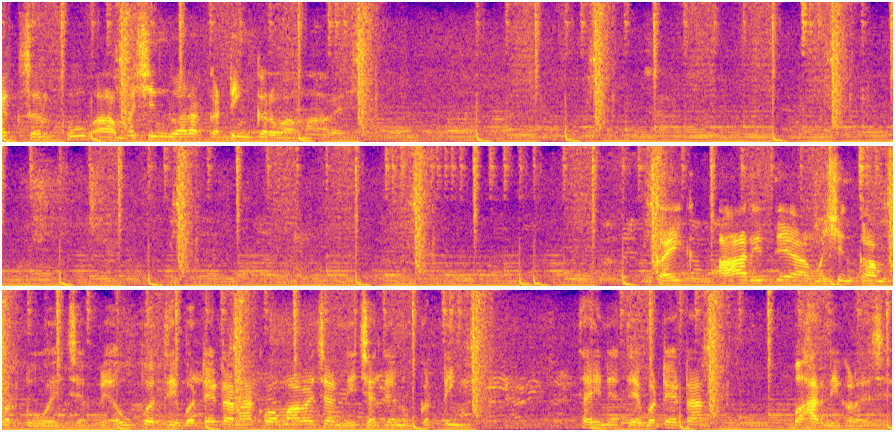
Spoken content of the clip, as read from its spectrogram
એક સરખું આ મશીન દ્વારા કટિંગ કરવામાં આવે છે. કંઈક આ રીતે આ મશીન કામ કરતું હોય છે. બે ઉપરથી બટેટા નાખવામાં આવે છે નીચે તેનું કટિંગ થઈને તે બટેટા બહાર નીકળે છે.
